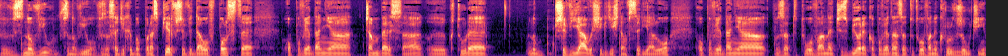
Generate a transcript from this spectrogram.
wznowiło, wznowiło, w zasadzie chyba po raz pierwszy wydało w Polsce opowiadania Chambersa, e, które no, przewijały się gdzieś tam w serialu, opowiadania zatytułowane, czy zbiorek opowiadań zatytułowany Król w żółci.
